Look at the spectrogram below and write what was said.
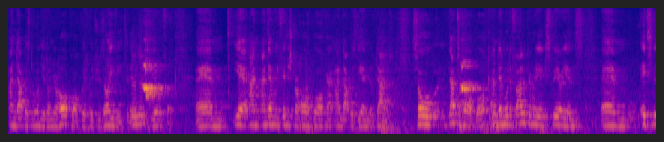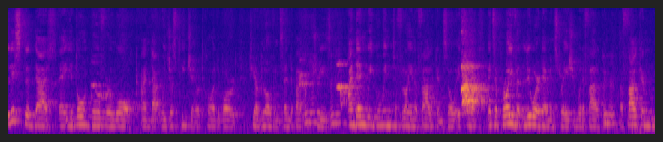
and that was the one you'd done your hawk walk with, which was Ivy today. She's beautiful. Um, yeah, and, and then we finished our hawk walk, and, and that was the end of that. So that's a hawk walk, and then with a falconry experience, um, it's listed that uh, you don't go for a walk, and that we just teach you how to call the bird to your glove and send it back to the trees, and then we go into flying a falcon. So it's a it's a private lure demonstration with a falcon. A falcon,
